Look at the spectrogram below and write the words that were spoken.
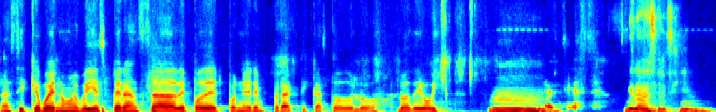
Así que bueno, me voy esperanzada de poder poner en práctica todo lo, de hoy. Mm. Gracias. Gracias, Jim.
